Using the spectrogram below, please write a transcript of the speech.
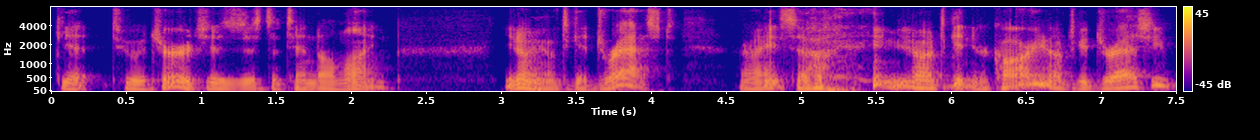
get to a church is just attend online. You don't even have to get dressed, right? So you don't have to get in your car. You don't have to get dressed. You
